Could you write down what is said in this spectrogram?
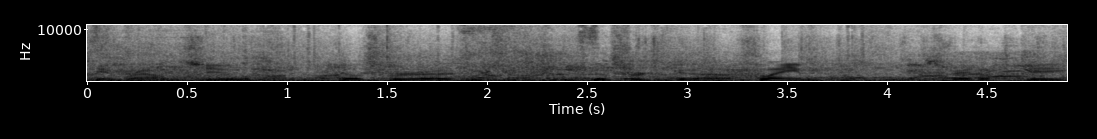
Okay, round two goes for uh, goes for uh, flame straight up the gate.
